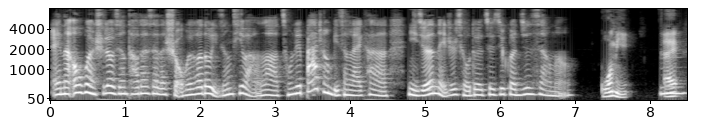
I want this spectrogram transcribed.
哎，那欧冠十六强淘汰赛的首回合都已经踢完了，从这八场比赛来看，你觉得哪支球队最具冠军相呢？国米，哎，嗯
